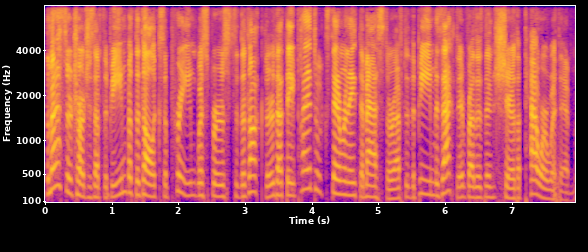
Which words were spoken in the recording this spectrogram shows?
The Master charges up the beam, but the Dalek Supreme whispers to the Doctor that they plan to exterminate the Master after the beam is active rather than share the power with him.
